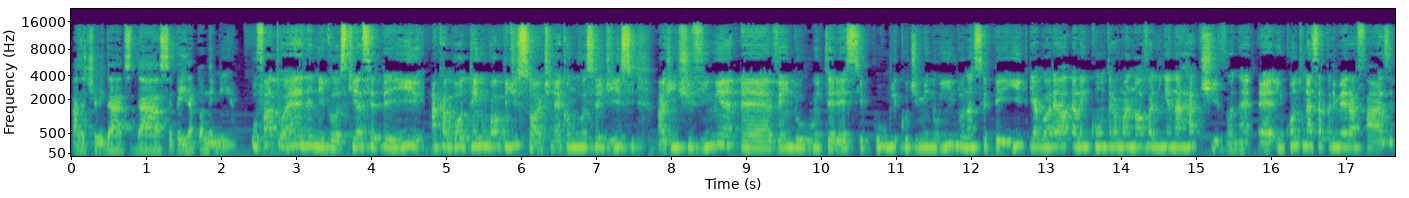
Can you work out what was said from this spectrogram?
as atividades da CPI da pandemia. O fato é, né, Nicolas, que a CPI acabou tendo um golpe de sorte, né? Como você disse, a gente vinha é, vendo o interesse público diminuindo na CPI e agora ela, ela encontra uma nova linha narrativa, né? É, enquanto nessa primeira fase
